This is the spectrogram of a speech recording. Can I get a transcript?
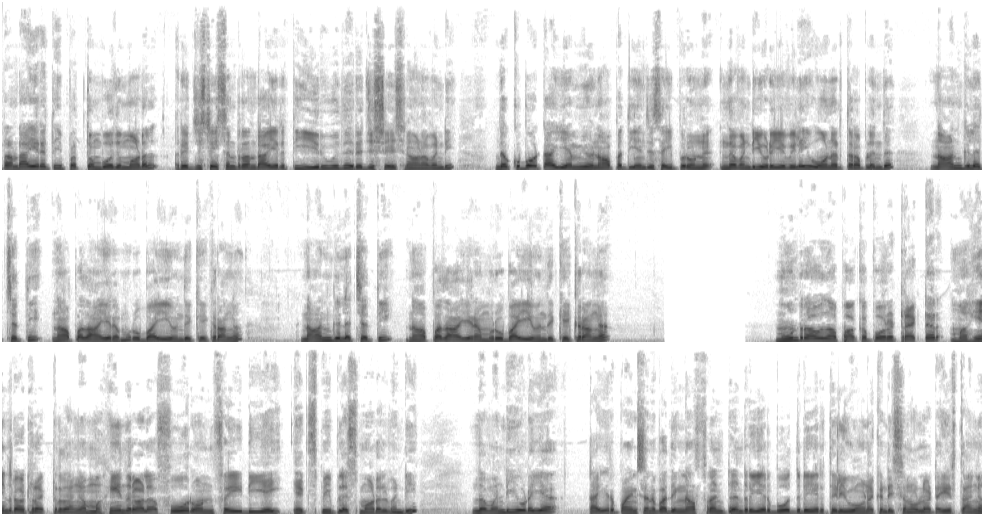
ரெண்டாயிரத்தி பத்தொம்போது மாடல் ரெஜிஸ்ட்ரேஷன் ரெண்டாயிரத்தி இருபது ரெஜிஸ்ட்ரேஷன் ஆன வண்டி. இந்த குபோட்டா எம்யூ நாற்பத்தி அஞ்சு சைப்பர் ஒன்று இந்த வண்டியுடைய விலை ஓனர் தரப்புலேருந்து நான்கு லட்சத்தி நாற்பதாயிரம் ரூபாய் வந்து கேட்குறாங்க. நான்கு லட்சத்தி நாற்பதாயிரம் ரூபாய் வந்து கேட்குறாங்க. மூன்றாவதாக பார்க்க போகிற டிராக்டர் மஹேந்திரா டிராக்டர் தாங்க. மஹேந்திராவில் four one five DI XP plus model வண்டி. இந்த வண்டியுடைய டயர் பாயிண்ட்ஸ்னு பார்த்தீங்கன்னா front and rear both tyre தெளிவான கண்டிஷன் உள்ள டயர்ஸ் தாங்க.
